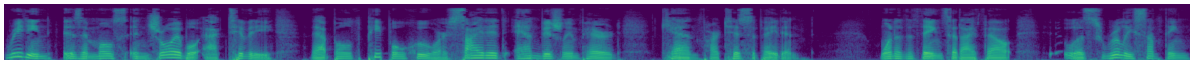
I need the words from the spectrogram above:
Reading is a most enjoyable activity that both people who are sighted and visually impaired can participate in. One of the things that I felt was really something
